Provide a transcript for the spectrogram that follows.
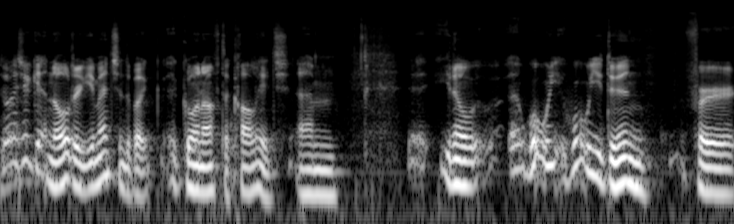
So as you're getting older, you mentioned about going off to college. Um, you know, uh, what were you, what were you doing for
